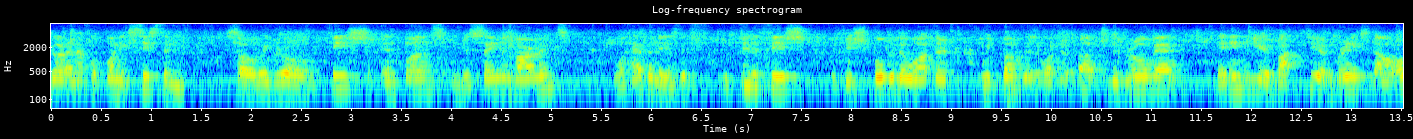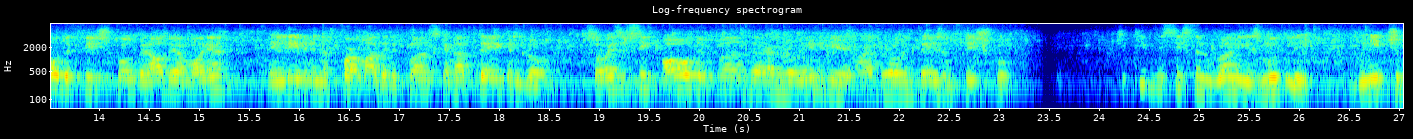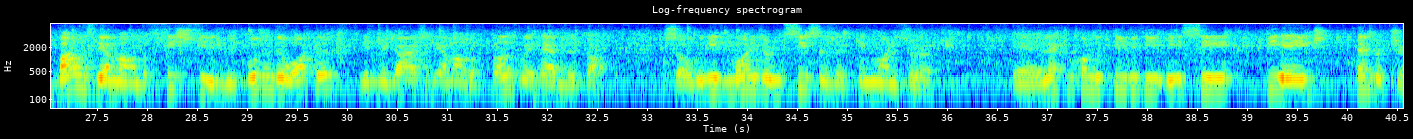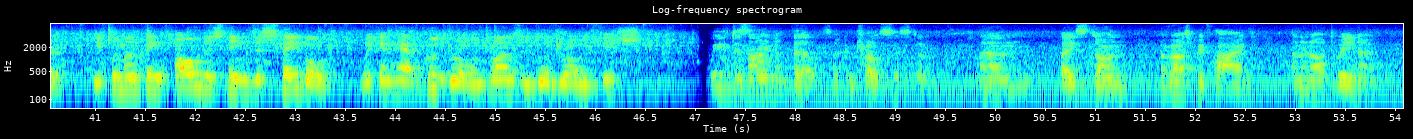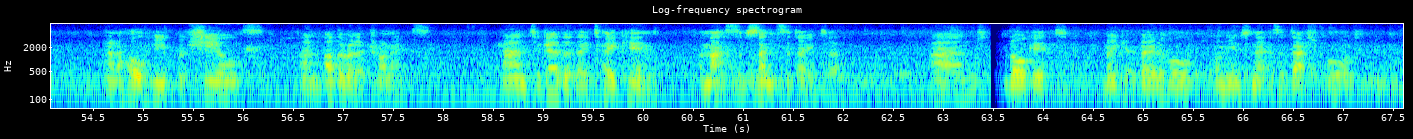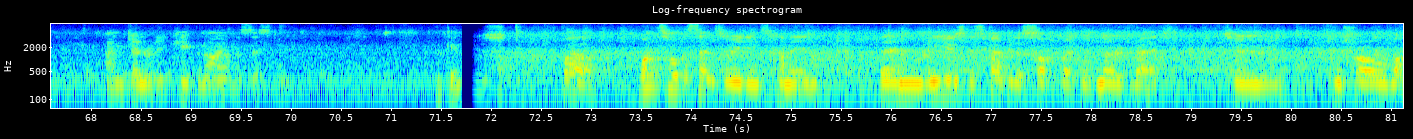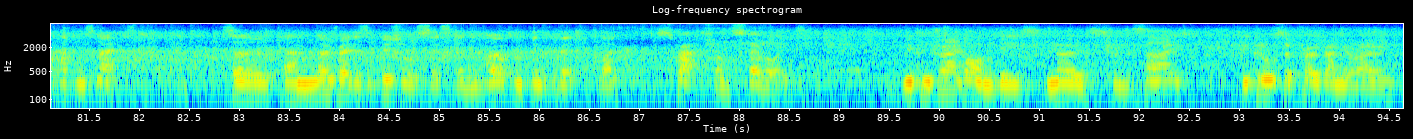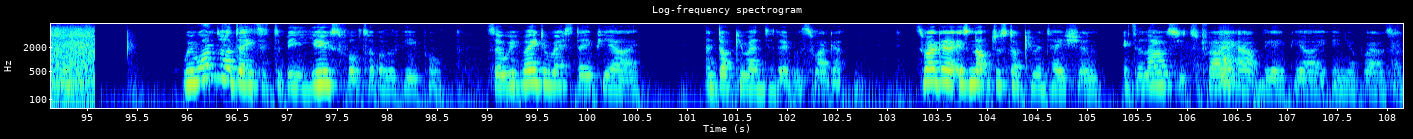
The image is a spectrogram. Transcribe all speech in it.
aquaponic system. So we grow fish and plants in the same environment. What happens is the, we feed the fish, the fish poop in the water, we pump this water up to the grow bed, and in here bacteria breaks down all the fish poop and all the ammonia and leave it in a format that the plants can uptake and grow. So as you see, all the plants that are growing in here are growing based on fish poop. To keep the system running smoothly, we need to balance the amount of fish feed we put in the water in regards to the amount of plants we have in the top. So we need monitoring systems that can monitor uh, electrical conductivity, EC, pH, temperature. If we maintain all these things stable, we can have good growing plants and good growing fish. We've designed and built a control system um, based on a Raspberry Pi and an Arduino and a whole heap of shields and other electronics and together they take in a mass of sensor data and log it, make it available on the internet as a dashboard and generally keep an eye on the system. Okay. Well, once all the sensor readings come in, then we use this fabulous software called Node-RED to control what happens next. So um, Node-RED is a visual system. I often think of it like Scratch on steroids. You can drag on these nodes from the side. You can also program your own. We want our data to be useful to other people, so we've made a REST API and documented it with Swagger. Swagger is not just documentation, it allows you to try out the API in your browser.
